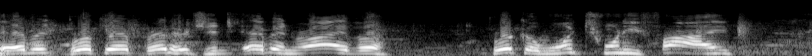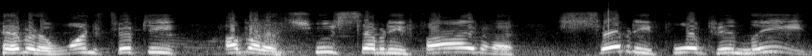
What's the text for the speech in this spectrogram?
Evan, Brooke Betteridge and Evan Riva. Brooke a 125. Evan a 150. How about a 275 and a 74 pin lead?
